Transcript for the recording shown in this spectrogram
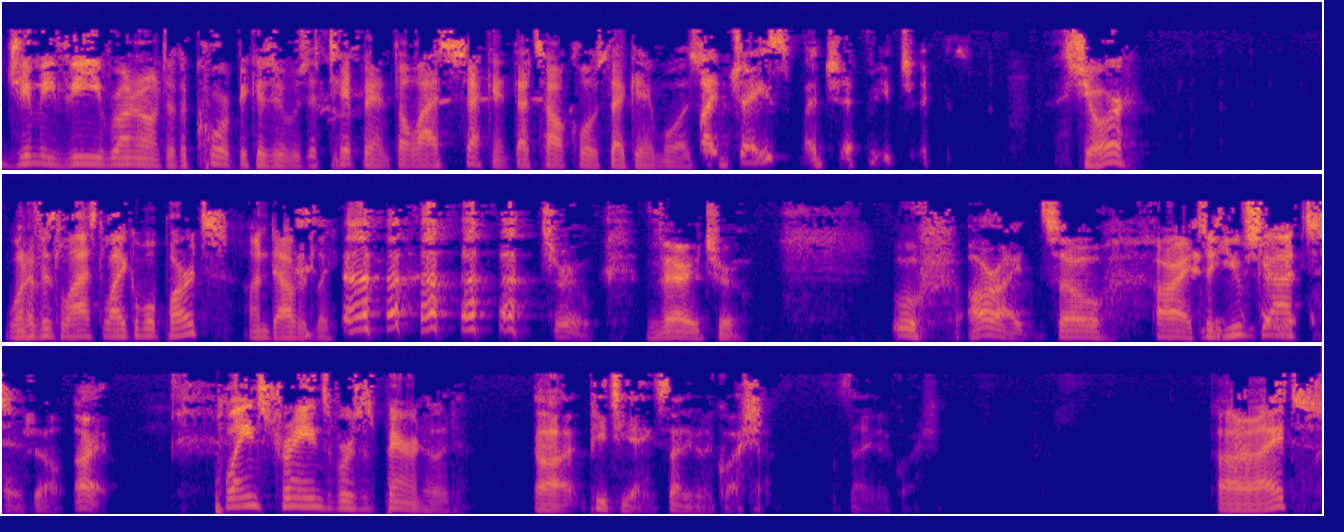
Jimmy V running onto the court because it was a tip in at the last second. That's how close that game was. by Chase, by Chevy Chase. Sure. One of his last likable parts, undoubtedly. true. Very true. Oof. All right. So All right, so you've got show. All right. planes, trains versus Parenthood. Uh, PTA. It's not even a question. It's not even a question. All right,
